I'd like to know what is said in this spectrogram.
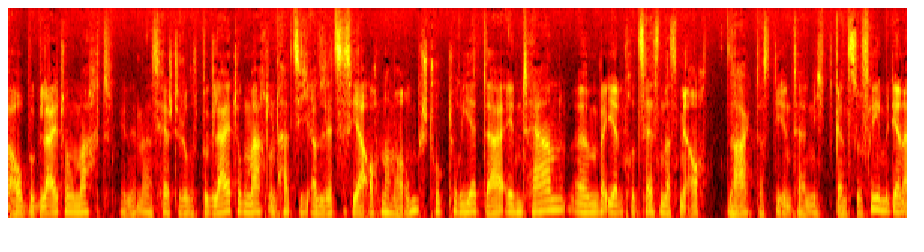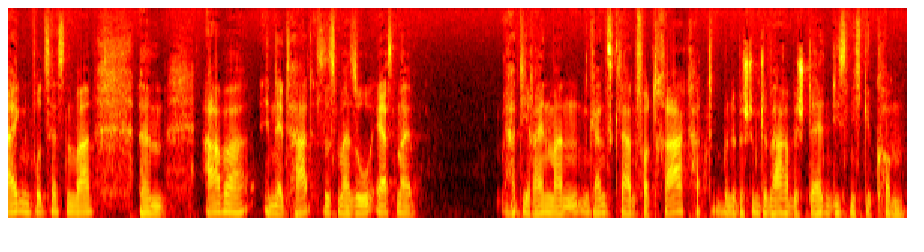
Baubegleitung macht, wir nennen das Herstellungsbegleitung macht und hat sich also letztes Jahr auch nochmal umstrukturiert da intern ähm, bei ihren Prozessen, was mir auch sagt, dass die intern nicht ganz zufrieden mit ihren eigenen Prozessen waren. Ähm, aber in der Tat ist es mal so, erstmal hat die Rheinmann einen ganz klaren Vertrag, hat eine bestimmte Ware bestellt und die ist nicht gekommen.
